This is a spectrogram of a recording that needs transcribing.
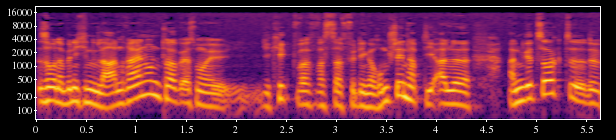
So, und dann bin ich in den Laden rein und habe erstmal gekickt, was, was da für Dinger rumstehen, habe die alle angezockt. Äh,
